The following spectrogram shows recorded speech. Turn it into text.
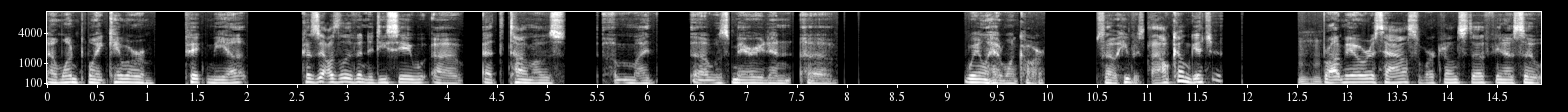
At one point, came over and picked me up because I was living in DC uh, at the time. I was uh, my uh, was married and uh, we only had one car, so he was, I'll come get you Mhm. brought me over to his house, working on stuff, you know. So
